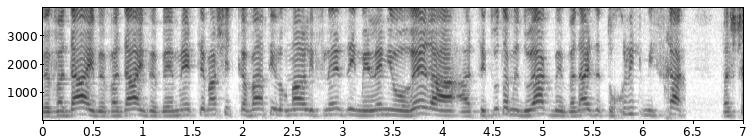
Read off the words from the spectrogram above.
בוודאי, בוודאי, ובאמת מה שהתכוונתי לומר לפני זה עם אלני אוררה, הציטוט המדויק, בוודאי זה תוכנית משחק. בש...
